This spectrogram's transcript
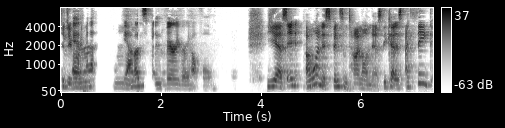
To do and right. that, Mhm. yeah, that's been very, very helpful. Yes. And I wanted to spend some time on this because I think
